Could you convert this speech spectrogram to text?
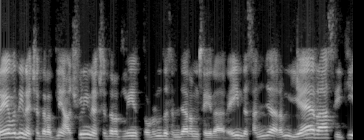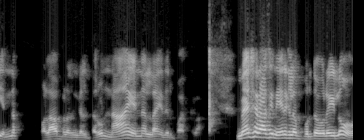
ரேவதி நட்சத்திரத்திலையும் அஸ்வினி நட்சத்திரத்திலையும் தொடர்ந்து சஞ்சாரம் செய்கிறாரே இந்த சஞ்சாரம் ஏ ராசிக்கு என்ன பலாபலன்கள் தரும்? நான் என்னெல்லாம் எதிர்பார்க்கலாம்? மேஷராசி நேர்களை பொறுத்தவரையிலும்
